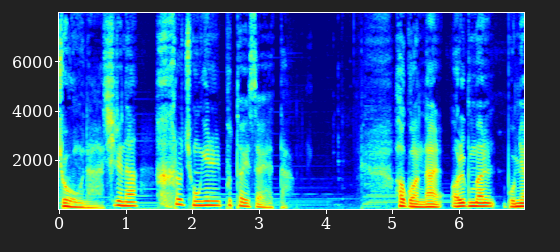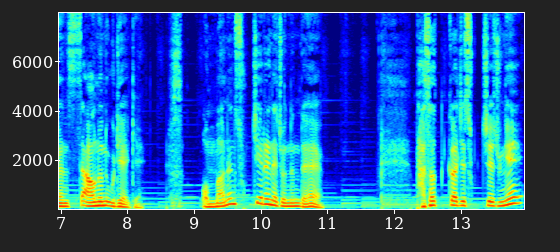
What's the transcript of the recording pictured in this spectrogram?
좋으나 싫으나 하루 종일 붙어 있어야 했다. 허구한 날 얼굴만 보면 싸우는 우리에게 엄마는 숙제를 내줬는데 다섯 가지 숙제 중에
